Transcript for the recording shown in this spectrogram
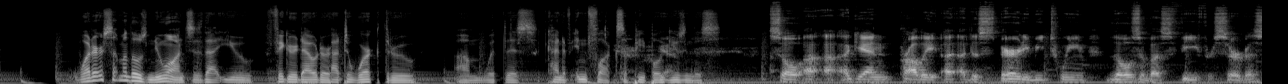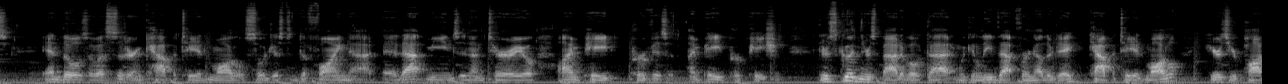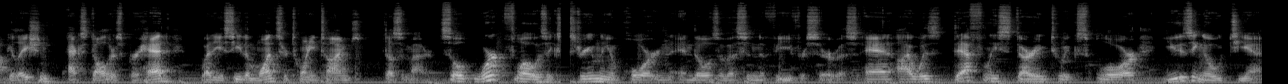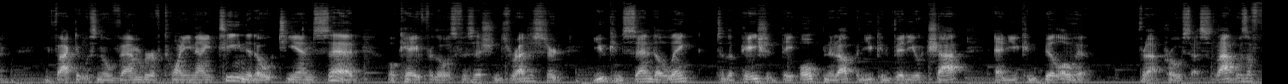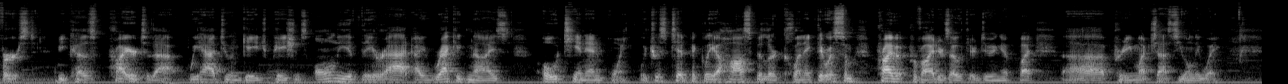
what are some of those nuances that you figured out or had to work through um, with this kind of influx of people yeah. using this? So, uh, uh, again, probably a, a disparity between those of us fee for service and those of us that are in capitated models. So just to define that, uh, that means in Ontario, I'm paid per visit. I'm paid per patient. There's good and there's bad about that, and we can leave that for another day. Capitated model. Here's your population, X dollars per head. Whether you see them once or 20 times, doesn't matter. So workflow is extremely important in those of us in the fee for service. And I was definitely starting to explore using OTN in fact, it was November of 2019 that OTN said, okay, for those physicians registered, you can send a link to the patient, they open it up, and you can video chat and you can bill OHIP for that process. So that was a first because prior to that, we had to engage patients only if they were at a recognized OTN endpoint, which was typically a hospital or clinic. There was some private providers out there doing it, but uh, pretty much that's the only way.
